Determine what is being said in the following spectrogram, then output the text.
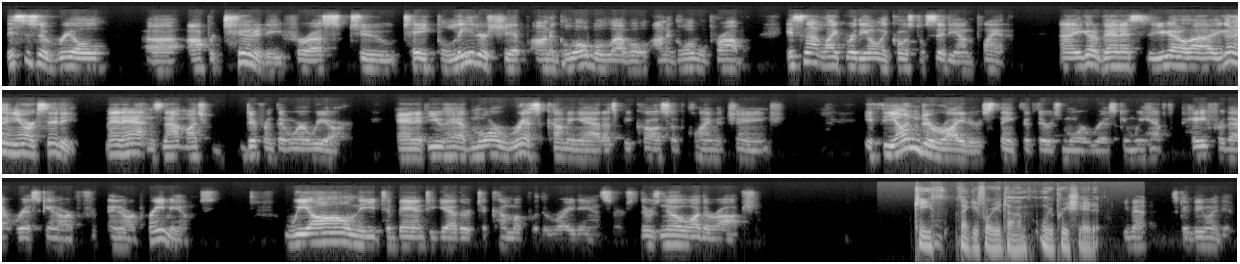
this is a real uh, opportunity for us to take leadership on a global level on a global problem. It's not like we're the only coastal city on the planet. Uh, you go to Venice, you go to uh, you go to New York City. Manhattan's not much different than where we are. And if you have more risk coming at us because of climate change, if the underwriters think that there's more risk and we have to pay for that risk in our in our premiums, we all need to band together to come up with the right answers. There's no other option. Keith, thank you for your time. We appreciate it. You bet. It's good being with you.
